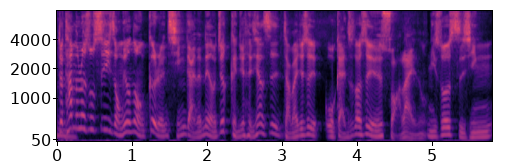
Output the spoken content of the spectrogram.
就他们论述是一种用那种个人情感的那种，就感觉很像是讲白就是我感受到是有点耍赖那种。你说死刑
